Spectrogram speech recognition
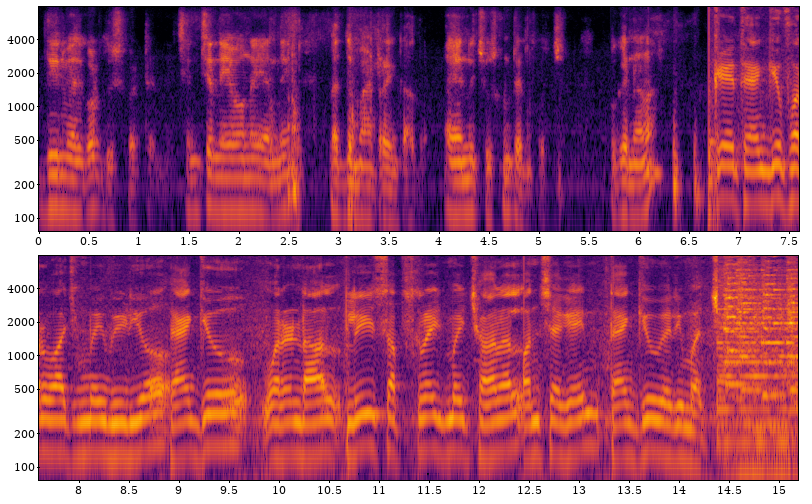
దీని మీద కూడా దృష్టి పెట్టండి. చిన్న చిన్న ఏమున్నాయి అన్నీ పెద్ద మ్యాటర్ ఏం కాదు. అవన్నీ చూసుకుంటూ వెళ్ళిపోవచ్చు. ఓకేనా? Okay, thank you for watching my video. Thank you one and all. Please subscribe my channel once again. Thank you very much.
